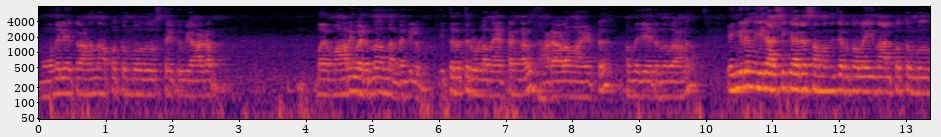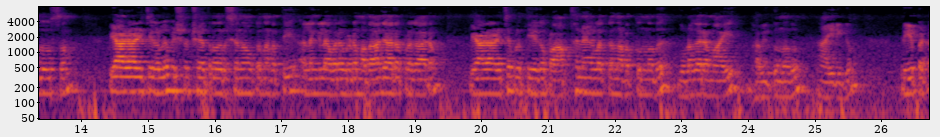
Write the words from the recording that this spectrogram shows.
മൂന്നിലേക്കാണ് നാൽപ്പത്തി ഒമ്പത് ദിവസത്തേക്ക് വ്യാഴം മാറി വരുന്നതെന്നുണ്ടെങ്കിലും ഇത്തരത്തിലുള്ള നേട്ടങ്ങൾ ധാരാളമായിട്ട് വന്നു ചേരുന്നതാണ്. എങ്കിലും ഈ രാശിക്കാരെ സംബന്ധിച്ചിടത്തോളം ഈ നാൽപ്പത്തി ഒമ്പത് ദിവസം വ്യാഴാഴ്ചകൾ വിഷ്ണുക്ഷേത്ര ദർശനമൊക്കെ നടത്തി അല്ലെങ്കിൽ അവരവരുടെ മതാചാര പ്രകാരം വ്യാഴാഴ്ച പ്രത്യേക പ്രാർത്ഥനകളൊക്കെ നടത്തുന്നത് ഗുണകരമായി ഭവിക്കുന്നതും ആയിരിക്കും. പ്രിയപ്പെട്ട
